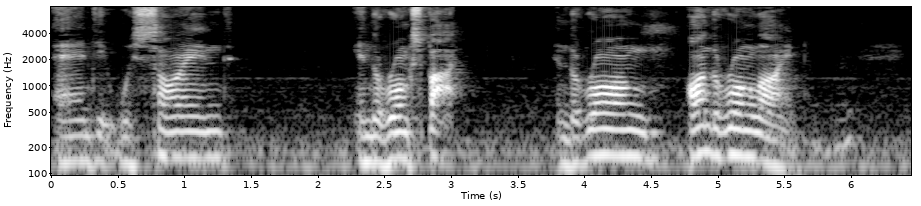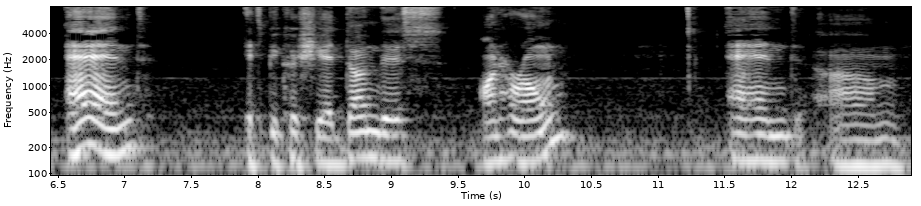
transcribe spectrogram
and it was signed in the wrong spot, in the wrong, on the wrong line. And it's because she had done this on her own. And um,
